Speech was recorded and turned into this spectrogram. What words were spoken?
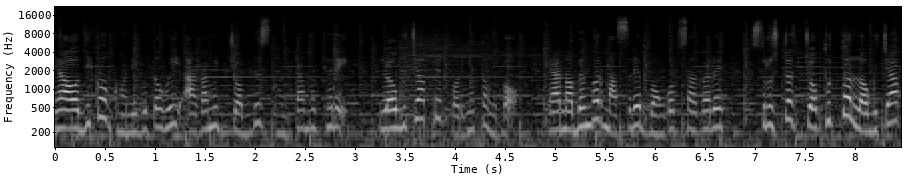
ଏହା ଅଧିକ ଘନୀଭୂତ ହୋଇ ଆଗାମୀ ଚବିଶ ଘଣ୍ଟା ମଧ୍ୟରେ ଲଘୁଚାପରେ ପରିଣତ ହେବ। ଏହା ନଭେମ୍ବର ମାସରେ ବଙ୍ଗୋପସାଗରରେ ସୃଷ୍ଟ ଚତୁର୍ଥ ଲଘୁଚାପ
